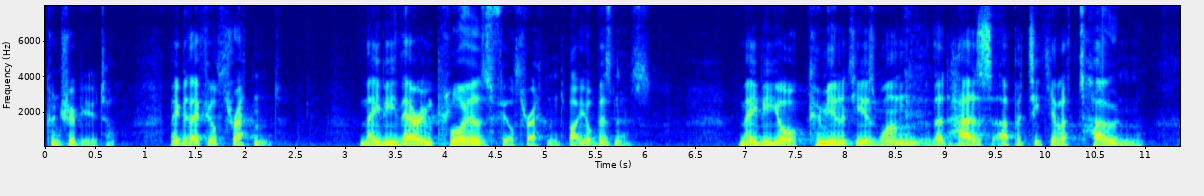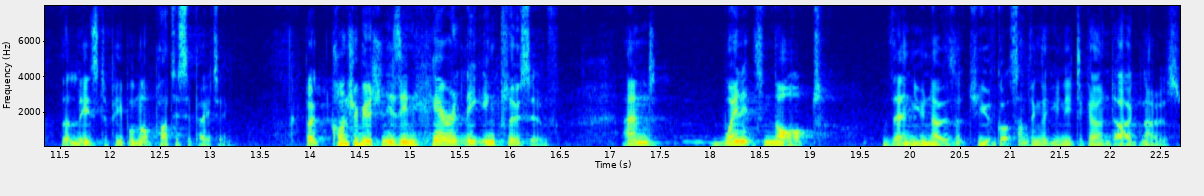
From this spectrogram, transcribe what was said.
contribute? Maybe they feel threatened. Maybe their employers feel threatened by your business. Maybe your community is one that has a particular tone that leads to people not participating. But contribution is inherently inclusive. And when it's not, then you know that you've got something that you need to go and diagnose.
